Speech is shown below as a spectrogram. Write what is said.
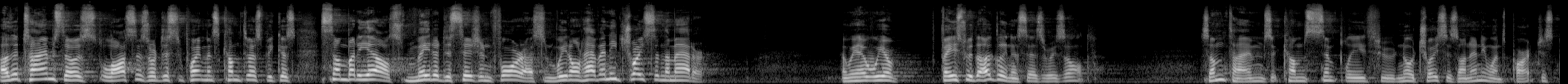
Other times, those losses or disappointments come to us because somebody else made a decision for us and we don't have any choice in the matter. And we, we are faced with ugliness as a result. Sometimes it comes simply through no choices on anyone's part, just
